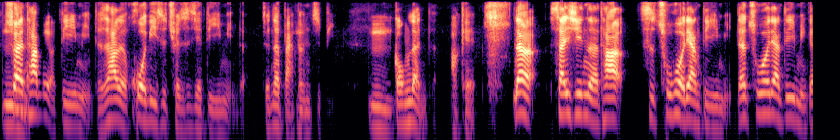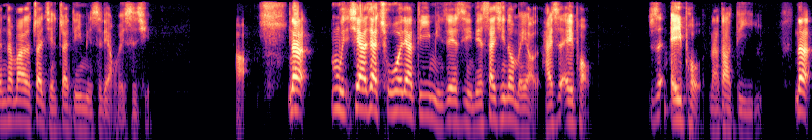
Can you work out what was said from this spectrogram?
虽然它没有第一名，可是它的获利是全世界第一名的，就那百分之比。嗯，公认的，OK。那三星呢？它是出货量第一名，但出货量第一名跟他妈的赚钱赚第一名是两回事情。好，那目现在在出货量第一名这件事情，连三星都没有，还是 Apple，就是 Apple 拿到第一。那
